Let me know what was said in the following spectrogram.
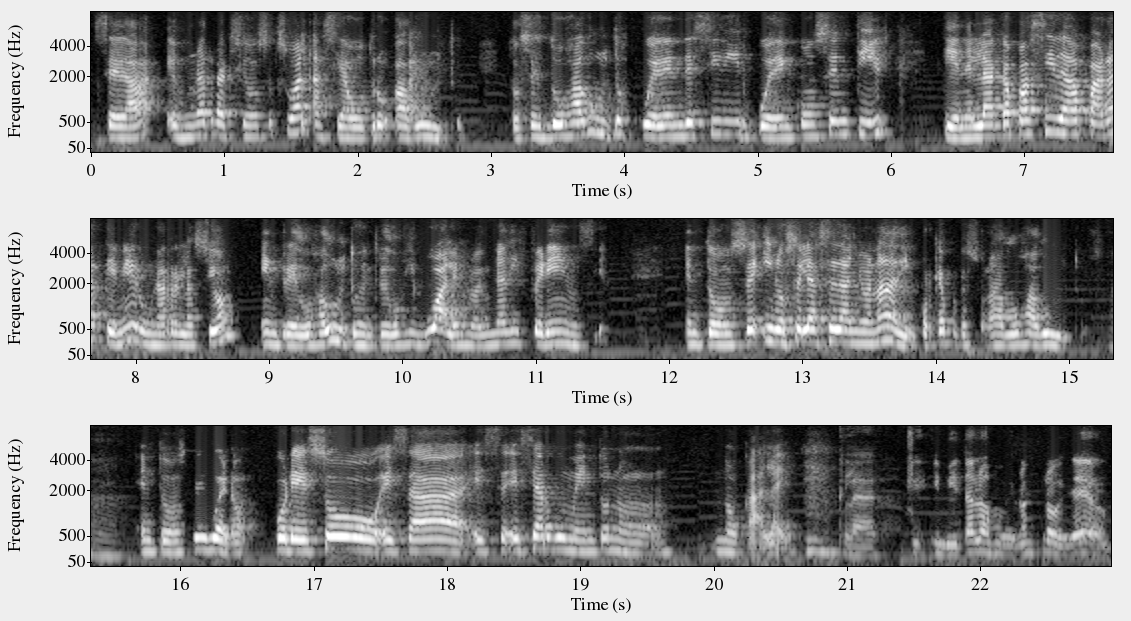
se da, es una atracción sexual hacia otro adulto. Entonces, dos adultos pueden decidir, pueden consentir, tienen la capacidad para tener una relación entre dos adultos, entre dos iguales, no hay una diferencia. Entonces, y no se le hace daño a nadie. ¿Por qué? Porque son a dos adultos. Ah. Entonces, bueno, por eso esa, ese, ese argumento no, no cala ahí. Claro. Invítalos a ver nuestro video.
